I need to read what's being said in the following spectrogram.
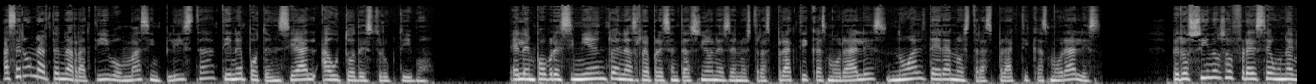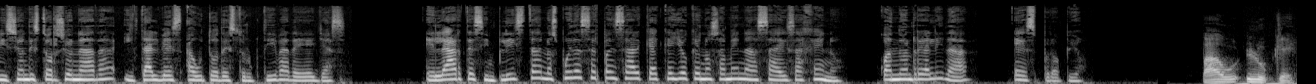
Hacer un arte narrativo más simplista tiene potencial autodestructivo. El empobrecimiento en las representaciones de nuestras prácticas morales no altera nuestras prácticas morales, pero sí nos ofrece una visión distorsionada y tal vez autodestructiva de ellas. El arte simplista nos puede hacer pensar que aquello que nos amenaza es ajeno, cuando en realidad es propio. Paul Luque.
